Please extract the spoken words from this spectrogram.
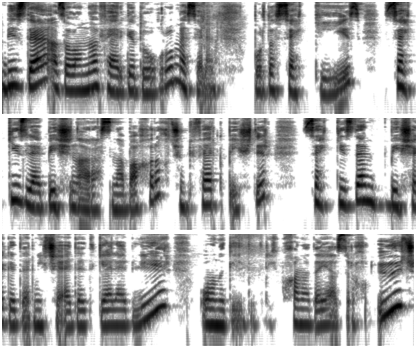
Biz də azalandan fərqə doğru, məsələn, burada 8, 8 ilə 5-in arasına baxırıq, çünki fərq 5-dir. 8-dən 5-ə qədər neçə ədəd gələ bilər? Onu qeyd edirik. Xanada yazırıq 3,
